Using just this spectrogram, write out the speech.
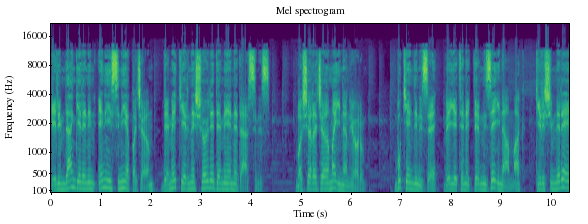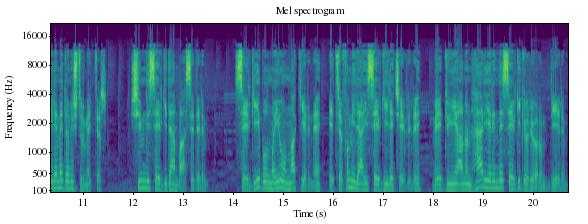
Elimden gelenin en iyisini yapacağım demek yerine şöyle demeye ne dersiniz? Başaracağıma inanıyorum. Bu kendinize ve yeteneklerinize inanmak, girişimleri eyleme dönüştürmektir. Şimdi sevgiden bahsedelim. Sevgiyi bulmayı ummak yerine, etrafım ilahi sevgiyle çevrili ve dünyanın her yerinde sevgi görüyorum diyelim.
